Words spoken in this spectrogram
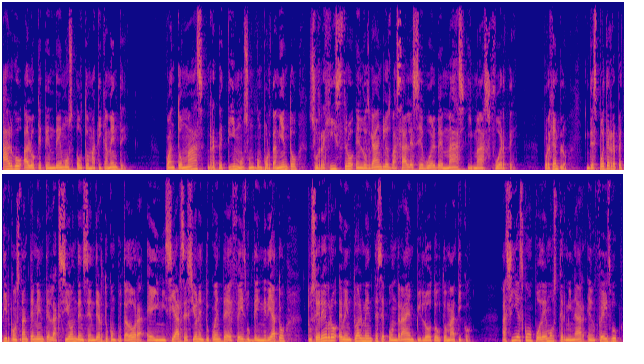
algo a lo que tendemos automáticamente. Cuanto más repetimos un comportamiento, su registro en los ganglios basales se vuelve más y más fuerte. Por ejemplo, Después de repetir constantemente la acción de encender tu computadora e iniciar sesión en tu cuenta de Facebook de inmediato, tu cerebro eventualmente se pondrá en piloto automático. Así es como podemos terminar en Facebook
